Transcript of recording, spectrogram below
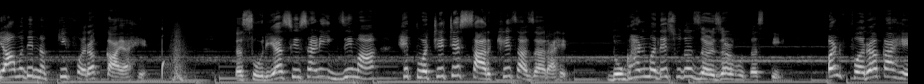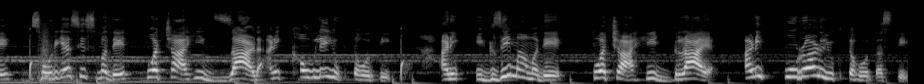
यामध्ये नक्की फरक काय आहे? तर सोरियासिस आणि इक्झिमा हे त्वचेचे सारखेच आजार आहेत. दोघांमध्ये सुद्धा जळजळ होत असते पण फरक आहे सोरियासिसमध्ये त्वचा ही जाड आणि खवलेयुक्त होती. आणि इक्झिमामध्ये त्वचा ही ड्राय आणि पुरळयुक्त होत असते.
